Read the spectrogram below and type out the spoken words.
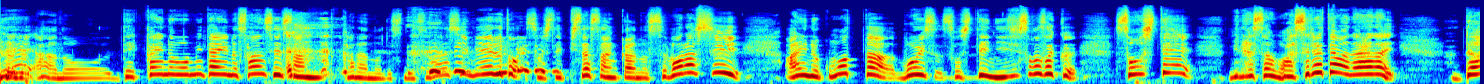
ね、あの、でっかいのもみたいの三世さんからのですね、素晴らしいメールと、そしてピサさんからの素晴らしい愛のこもったボイス、そして二次創作、そして皆さん忘れてはならない、ダウ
